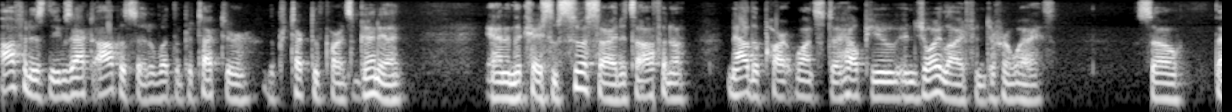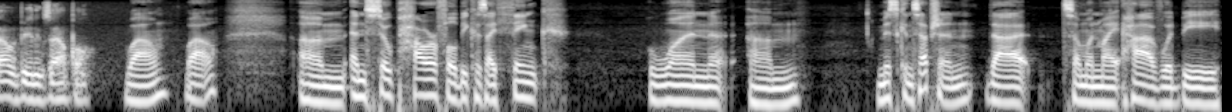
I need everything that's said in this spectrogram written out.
often is the exact opposite of what the protector, the protective part's been in. And in the case of suicide, it's often a now the part wants to help you enjoy life in different ways. So that would be an example. Wow, wow, um, and so powerful because I think one um, misconception that someone might have would be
